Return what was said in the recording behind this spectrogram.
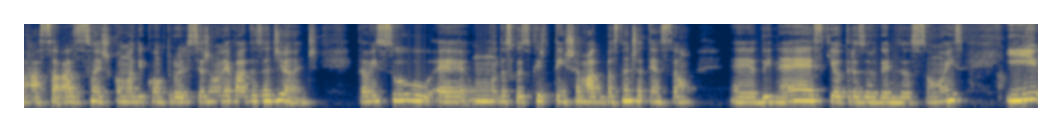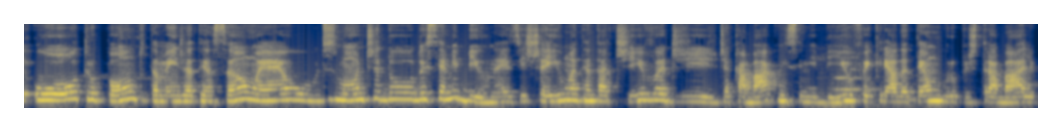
as, ações de comando e controle sejam levadas adiante. Então, isso é uma das coisas que tem chamado bastante atenção é, do INESC e outras organizações. E o outro ponto também de atenção é o desmonte do, do ICMBio, né? Existe aí uma tentativa de, de acabar com o ICMBio, foi criado até um grupo de trabalho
